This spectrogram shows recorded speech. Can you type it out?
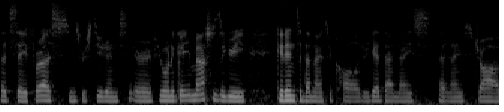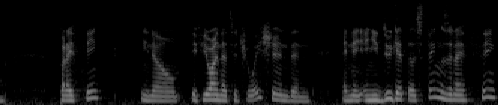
Let's say for us, since we're students, or if you want to get your master's degree, get into that nicer college or get that nice that nice job. But I think you know if you are in that situation, then and and you do get those things, and I think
